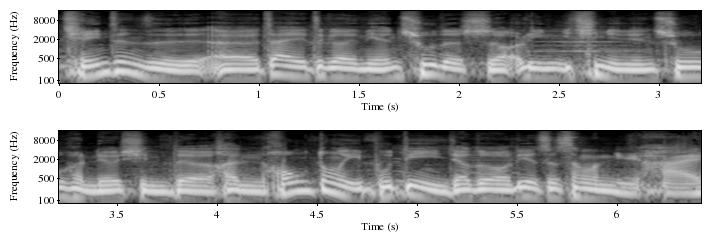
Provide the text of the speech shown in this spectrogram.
前一阵子呃，在这个年初的时候，二零一七年年初很流行的、很轰动的一部电影，叫做《列车上的女孩》，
